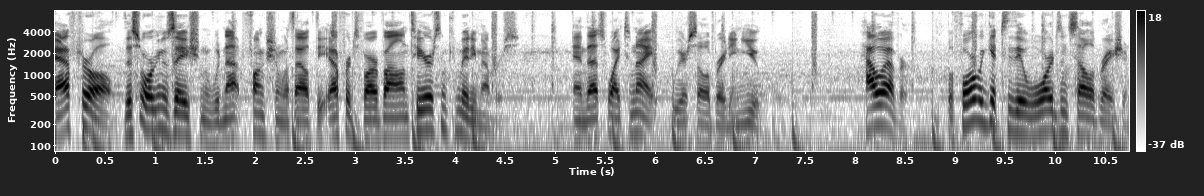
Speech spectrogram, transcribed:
After all, this organization would not function without the efforts of our volunteers and committee members, and that's why tonight we are celebrating you. However, before we get to the awards and celebration,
